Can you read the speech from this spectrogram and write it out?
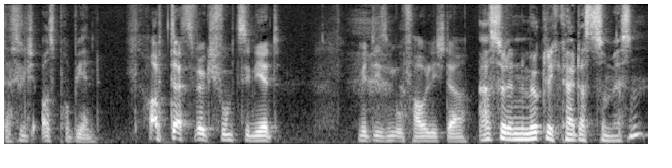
das will ich ausprobieren. Ob das wirklich funktioniert mit diesem UV-Licht da. Hast du denn eine Möglichkeit, das zu messen?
